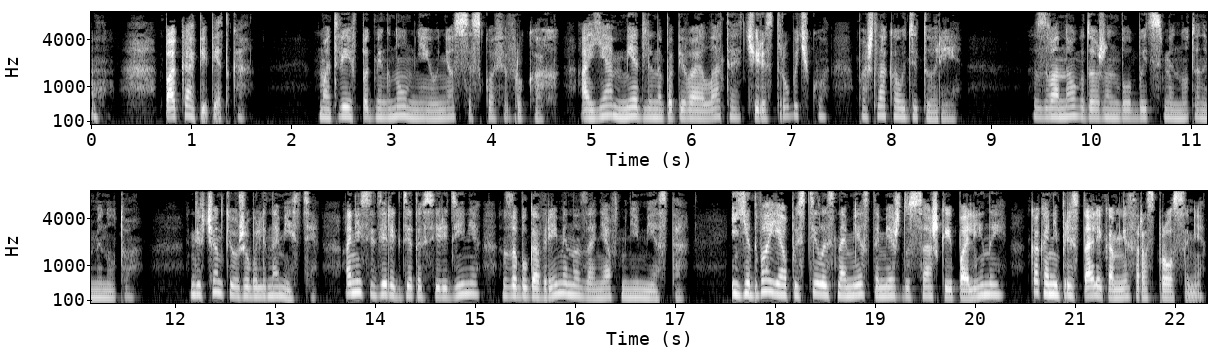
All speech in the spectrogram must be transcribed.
Пока, пипетка. Матвеев подмигнул мне и унесся с кофе в руках, а я, медленно попивая латте через трубочку, пошла к аудитории. Звонок должен был быть с минуты на минуту. Девчонки уже были на месте. Они сидели где-то в середине, заблаговременно заняв мне место — и едва я опустилась на место между Сашкой и Полиной, как они пристали ко мне с расспросами,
